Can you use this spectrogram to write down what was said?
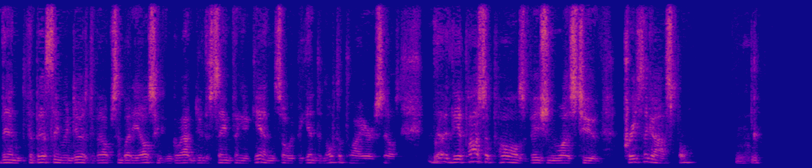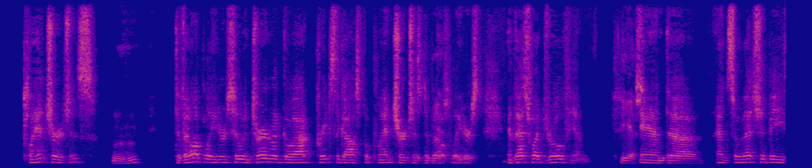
then the best thing we can do is develop somebody else who can go out and do the same thing again. So we begin to multiply ourselves. The, the Apostle Paul's vision was to preach the gospel, mm-hmm. plant churches, mm-hmm. develop leaders who in turn would go out, preach the gospel, plant churches, develop yes. leaders. And that's what drove him. Yes. And uh, and so that should be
